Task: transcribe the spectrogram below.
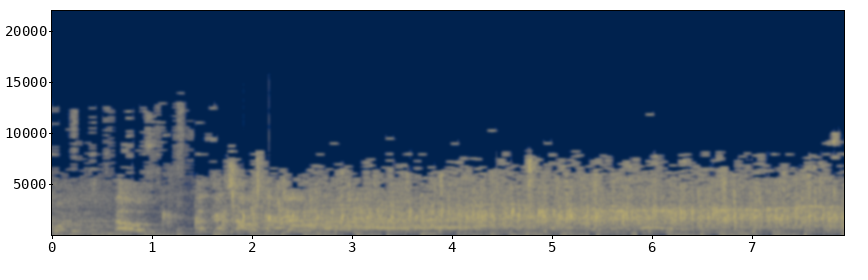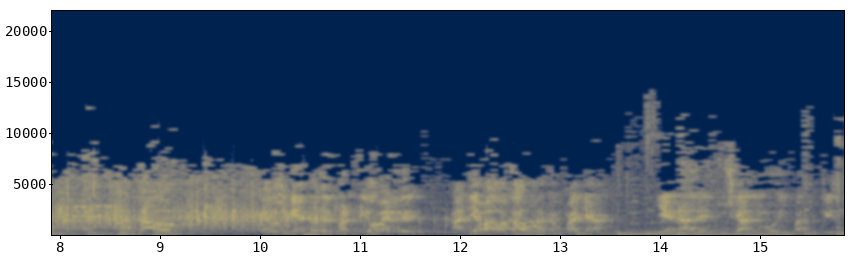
por los resultados alcanzados el día de hoy. Del Partido Verde han llevado a cabo una campaña llena de entusiasmo y patriotismo.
